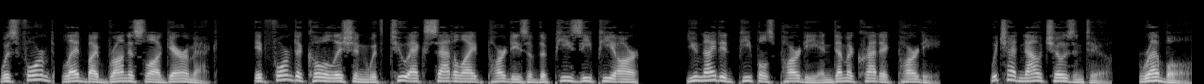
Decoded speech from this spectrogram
was formed, led by Bronislaw Geremek. It formed a coalition with two ex-satellite parties of the PZPR United People's Party and Democratic Party which had now chosen to «rebel»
